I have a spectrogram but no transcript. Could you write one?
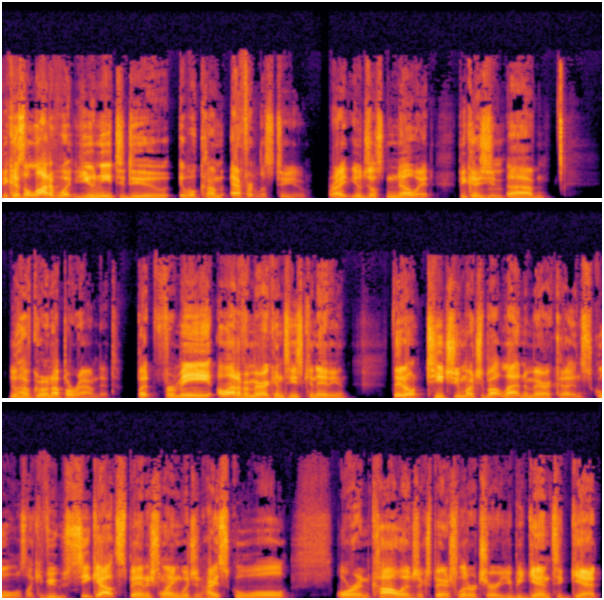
Because a lot of what you need to do, it will come effortless to you, right? You'll just know it because mm-hmm. you, um, you'll have grown up around it. But for me, a lot of Americans, he's Canadian. They don't teach you much about Latin America in schools. Like if you seek out Spanish language in high school or in college, like Spanish literature, you begin to get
